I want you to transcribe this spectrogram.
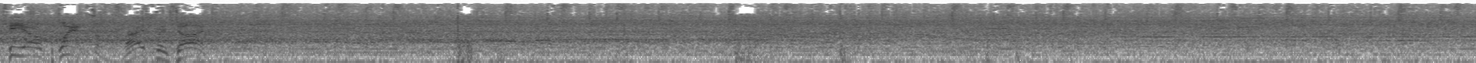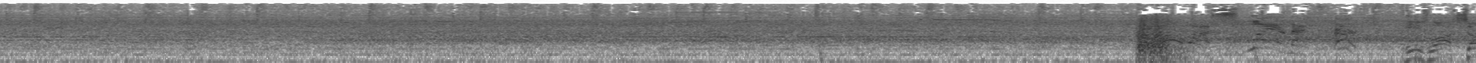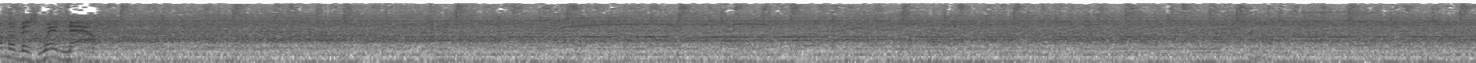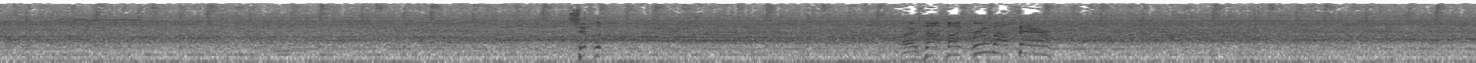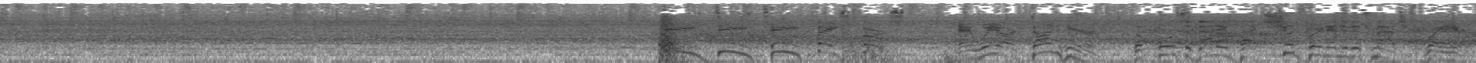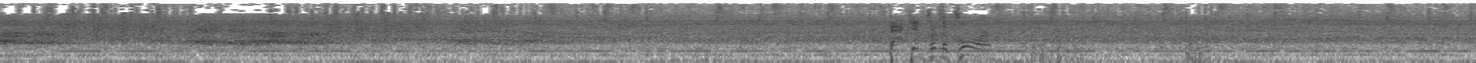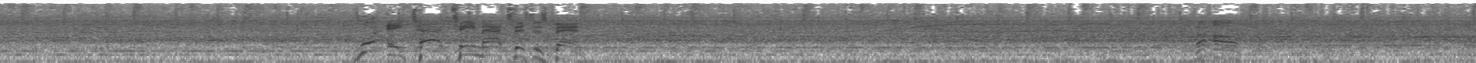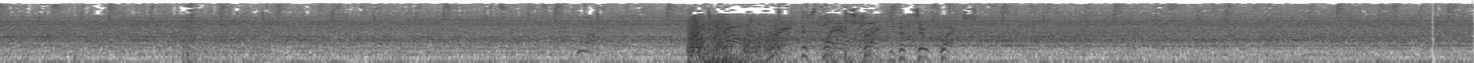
STO plants him. Nicely done. His wind now. Simply. There's not much room out there. And we are done here. The force of that impact should put an end to this match right here. Back in from the floor. What a tag team match this has been. playing strikes with the suplex.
